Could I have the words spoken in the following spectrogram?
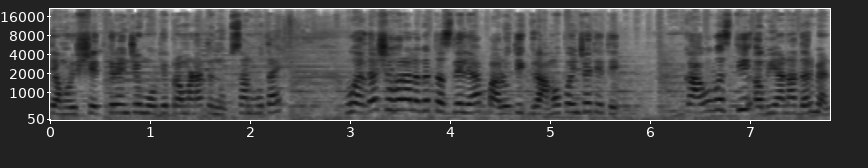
त्यामुळे शेतकऱ्यांचे मोठ्या प्रमाणात नुकसान होत आहे. वर्धा शहरालगत असलेल्या पालोती ग्रामपंचायत येथे गाववस्ती अभियानादरम्यान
